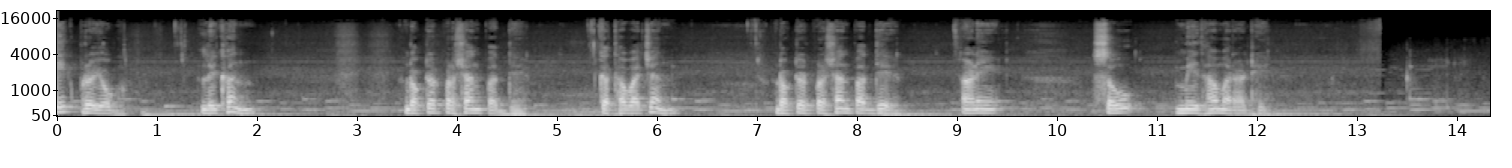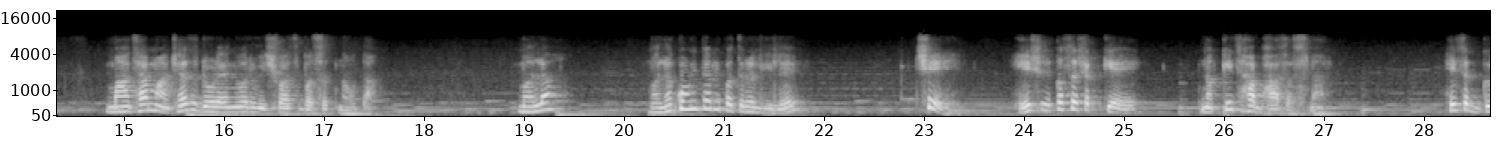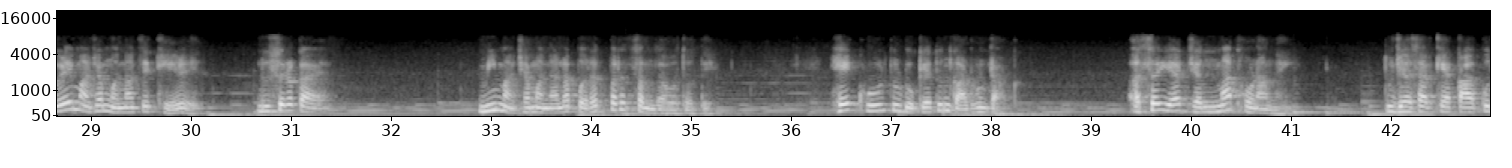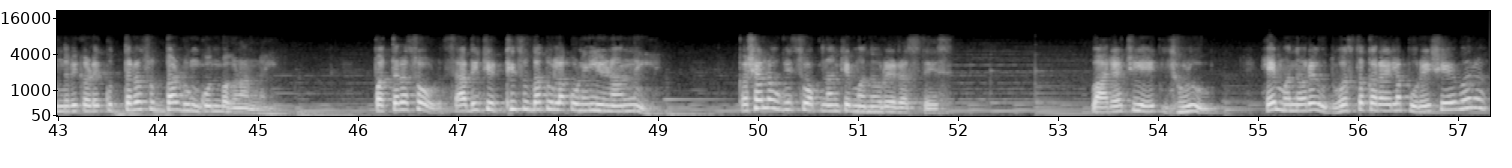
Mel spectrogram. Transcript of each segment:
एक प्रयोग लेखन डॉक्टर प्रशांत पाध्ये कथावाचन डॉक्टर प्रशांत पाध्ये आणि सौ मेधा मराठे. माझा माझ्याच डोळ्यांवर विश्वास बसत नव्हता. मला मला कोणीतरी पत्र लिहिलंय छे हे श कसं शक्य आहे? नक्कीच हा भास असणार. हे सगळे माझ्या मनाचे खेळ आहेत. दुसरं काय? मी माझ्या मनाला परत परत समजावत होते. हे खूळ तू डोक्यातून काढून टाक. असं या जन्मात होणार नाही. तुझ्यासारख्या काळकुंदरीकडे कुत्रंसुद्धा ढुंकून बघणार नाही. पत्र सोड साधी चिठ्ठीसुद्धा तुला कोणी लिहिणार नाही. कशाला उगीच स्वप्नांचे मनोरे रचतेस? वाऱ्याची एक झुळू हे मनोरे उद्ध्वस्त करायला पुरेशी आहे बरं?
